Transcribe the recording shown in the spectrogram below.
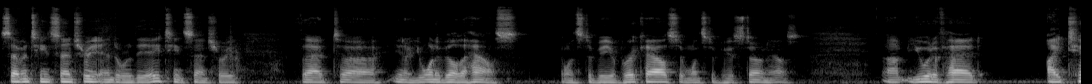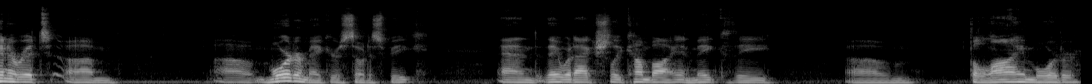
17th century and or the 18th century, that uh, you know you want to build a house. It wants to be a brick house. It wants to be a stone house. Um, you would have had itinerant um, uh, mortar makers, so to speak, and they would actually come by and make the um, the lime mortar.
